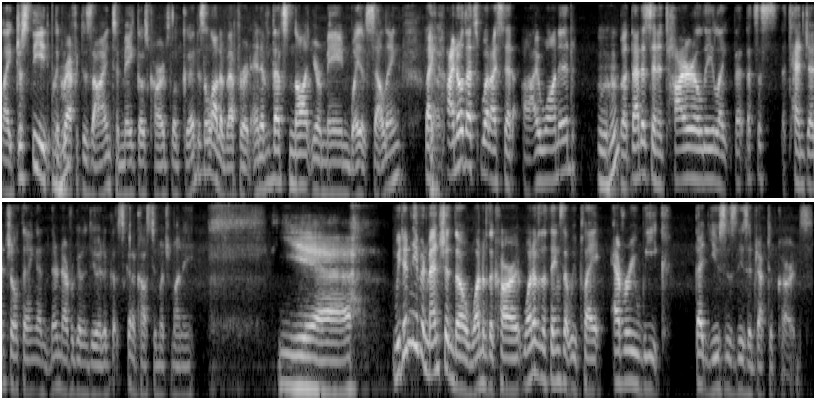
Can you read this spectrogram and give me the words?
Like just the the Mhm. graphic design to make those cards look good is a lot of effort. And if that's not your main way of selling, like Yeah. I know that's what I said I wanted, hmm but that is an entirely like that that's a tangential thing, and they're never going to do it. It's going to cost too much money. yeah, We didn't even mention though one of the card one of the things that we play every week that uses these objective cards.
